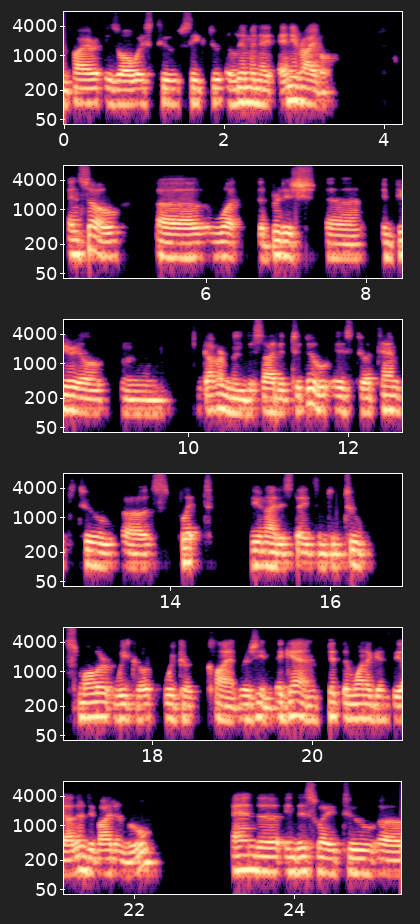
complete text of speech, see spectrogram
empire is always to seek to eliminate any rival. And so, uh, what the British uh, imperial um, government decided to do is to attempt to uh, split the United States into two smaller, weaker, weaker client regime. Again, pit them one against the other, divide and rule and uh, in this way to uh,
